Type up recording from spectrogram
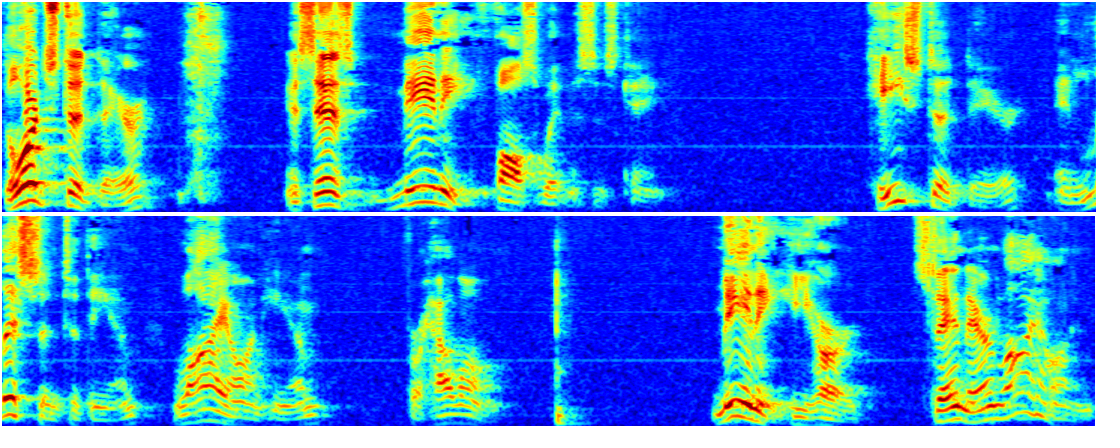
The Lord stood there. and says many false witnesses came. He stood there and listened to them lie on him for how long? Many, he heard, stand there and lie on him,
